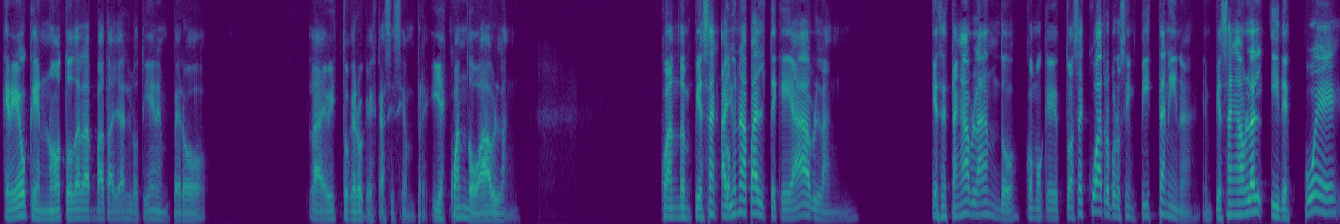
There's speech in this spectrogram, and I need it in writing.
creo que no todas las batallas lo tienen, pero la he visto creo que es casi siempre. Y es cuando hablan. Cuando empiezan, hay una parte que hablan, que se están hablando, como que tú haces cuatro, pero sin pista ni nada. Empiezan a hablar y después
